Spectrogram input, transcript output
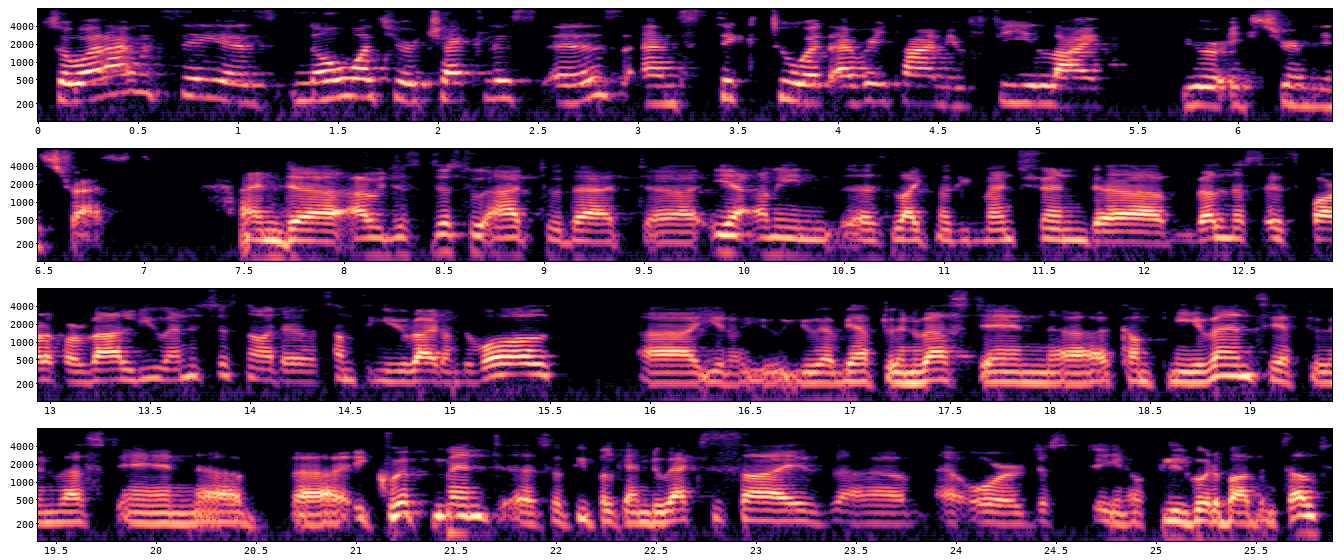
So what I would say is know what your checklist is and stick to it every time you feel like you're extremely stressed. And uh, I would just just to add to that, uh, yeah, I mean, as like Nadine mentioned, uh, wellness is part of our value, and it's just not uh, something you write on the wall. Uh, you know, you you have, you have to invest in uh, company events. You have to invest in uh, uh, equipment uh, so people can do exercise or just you know feel good about themselves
